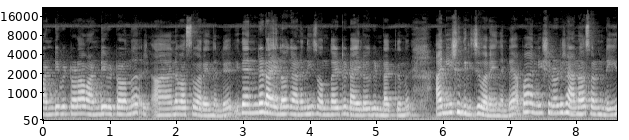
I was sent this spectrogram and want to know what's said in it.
വണ്ടി വിട്ടോടാ വണ്ടി വിട്ടോ എന്ന് ആനവാസ് പറയുന്നുണ്ട്. ഇത് എന്റെ ഡയലോഗാണ് നീ സ്വന്തമായിട്ട് ഡയലോഗ് ഉണ്ടാക്കുന്ന. അനീഷ് തിരിച്ച് പറയുന്നുണ്ട്. അപ്പോൾ അനീഷിനോട് ഷാനവാസ് പറയുന്നുണ്ട് ഈ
